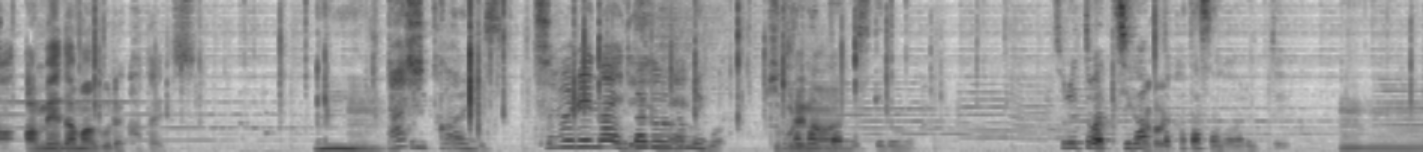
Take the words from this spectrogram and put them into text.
あ飴玉ぐらい硬いです。うん。うん。本当に硬いんです。潰れないですね。ググミが潰れ硬かっないたんですけど、それとは違った硬さがあるっていう。か。うーん。うん。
